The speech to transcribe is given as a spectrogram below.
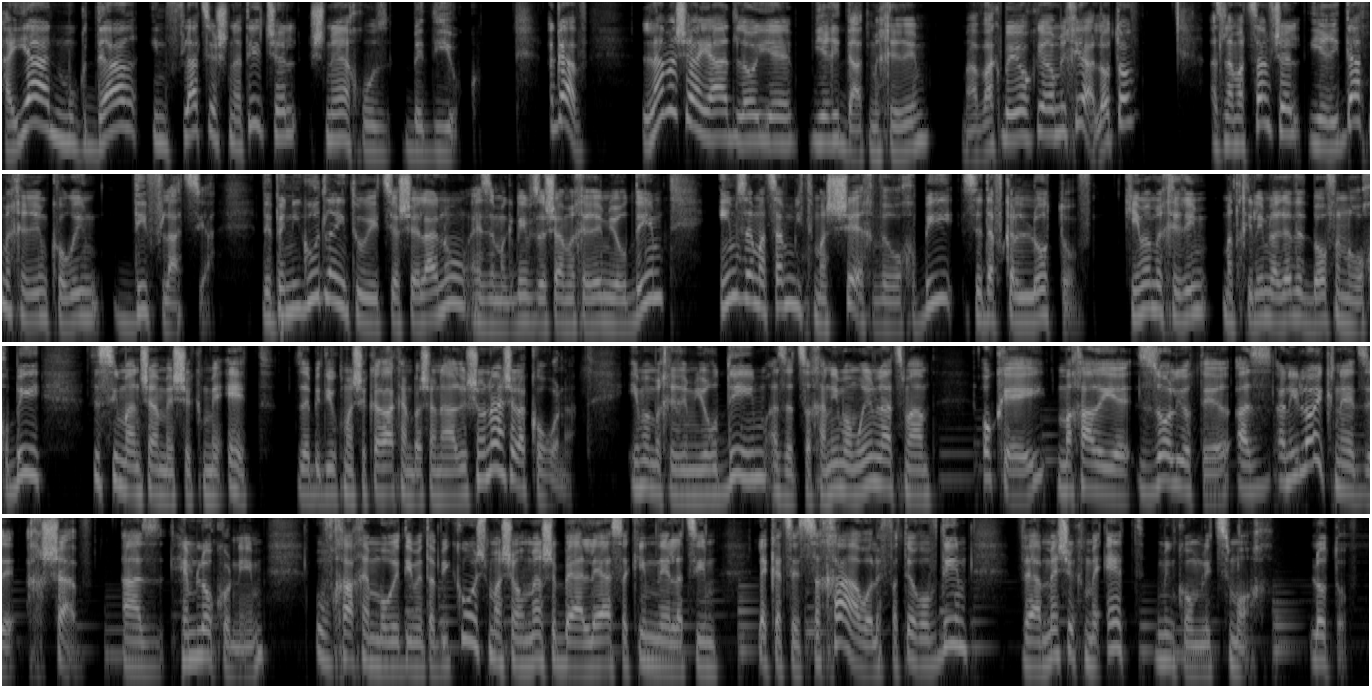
היעד מוגדר אינפלציה שנתית של 2% בדיוק. אגב, למה שהיעד לא יהיה ירידת מחירים? מאבק ביוקר המחיה, לא טוב? אז למצב של ירידת מחירים קוראים דיפלציה. ובניגוד לאינטואיציה שלנו, איזה מגניב זה שהמחירים יורדים, אם זה מצב מתמשך ורוחבי, זה דווקא לא טוב. כי אם המחירים מתחילים לרדת באופן רוחבי, זה סימן שהמשק מאט. זה בדיוק מה שקרה כאן בשנה הראשונה של הקורונה. אם המחירים יורדים, אז הצרכנים אומרים לעצמם, אוקיי, מחר יהיה זול יותר, אז אני לא אקנה את זה עכשיו. אז הם לא קונים, ובכך הם מורידים את הביקוש, מה שאומר שבעלי העסקים נאלצים לקצץ שכר או לפטר עובדים, והמשק מאט במקום לצמוח. לא טוב.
